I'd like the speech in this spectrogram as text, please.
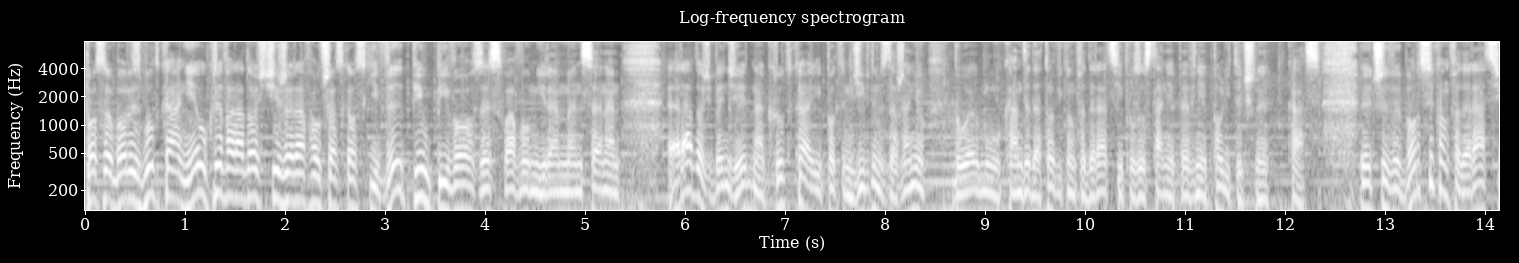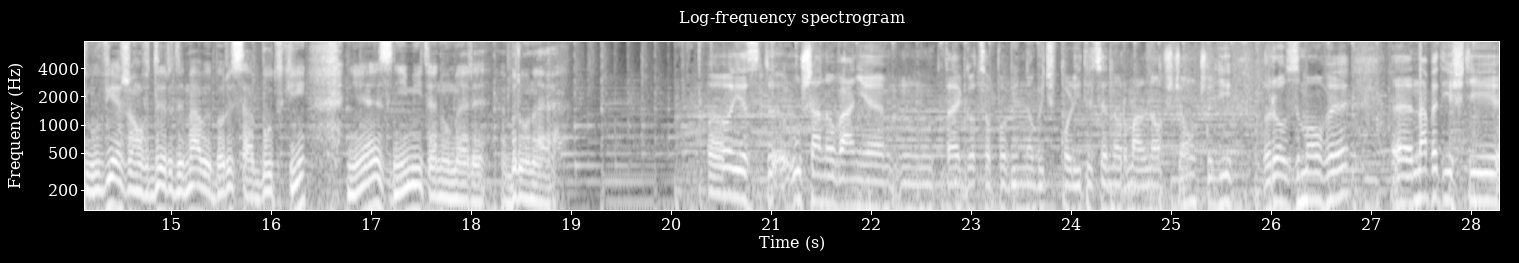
Poseł Borys Budka nie ukrywa radości, że Rafał Trzaskowski wypił piwo ze Sławomirem Mencenem. Radość będzie jednak krótka i po tym dziwnym zdarzeniu byłemu kandydatowi Konfederacji pozostanie pewnie polityczny kac. Czy wyborcy Konfederacji uwierzą w dyrdy mały Borysa Budki? Nie z nimi te numery Brunner. To jest uszanowanie mm, tego, co powinno być w polityce normalnością, czyli rozmowy, e, nawet jeśli e,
